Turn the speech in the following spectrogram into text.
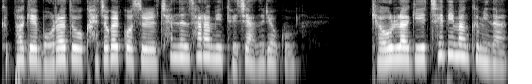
급하게 뭐라도 가져갈 것을 찾는 사람이 되지 않으려고 겨울나기 채비만큼이나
